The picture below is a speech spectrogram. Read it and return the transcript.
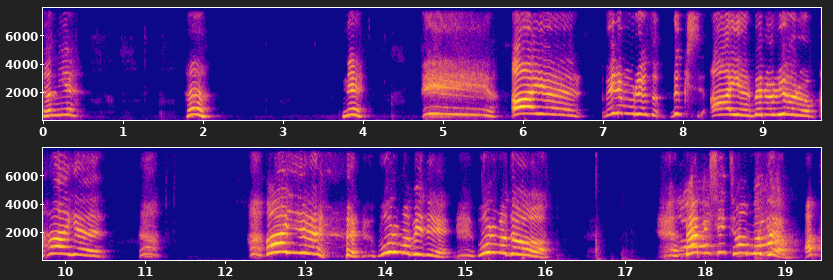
Ha niye? Ha? Ne? Hayır. Beni mi vuruyorsun? Hayır ben ölüyorum. Hayır. Hayır. Vurma beni. Vurma Doğu. Ben bir şey çalmadım. At.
